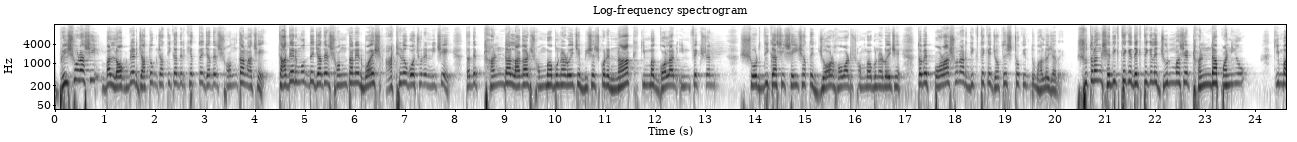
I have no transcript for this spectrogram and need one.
বৃষ রাশি বা লগ্নের জাতক জাতিকাদের ক্ষেত্রে যাদের সন্তান আছে তাদের মধ্যে যাদের সন্তানের বয়স আঠেরো বছরের নিচে, তাদের ঠান্ডা লাগার সম্ভাবনা রয়েছে, বিশেষ করে নাক কিংবা গলার ইনফেকশন সর্দি কাশি সেই সাথে জ্বর হওয়ার সম্ভাবনা রয়েছে। তবে পড়াশোনার দিক থেকে যথেষ্ট কিন্তু ভালো যাবে। সুতরাং সেদিক থেকে দেখতে গেলে জুন মাসে ঠান্ডা পানীয় কিংবা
